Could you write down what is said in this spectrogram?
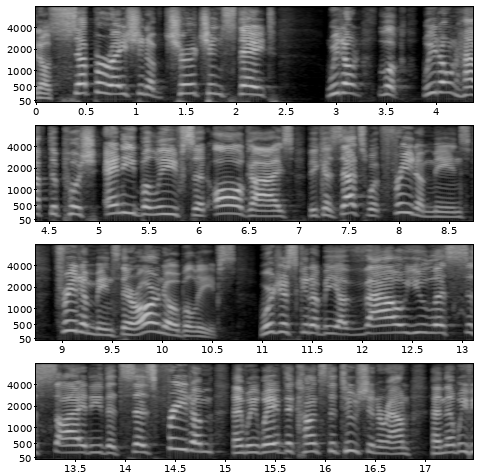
you know, separation of church and state. We don't, look, we don't have to push any beliefs at all, guys, because that's what freedom means. Freedom means there are no beliefs. We're just going to be a valueless society that says freedom, and we wave the Constitution around, and then we,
